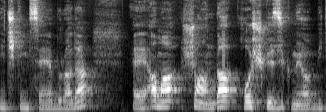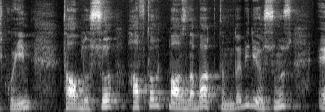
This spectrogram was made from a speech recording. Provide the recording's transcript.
hiç kimseye burada. E, ama şu anda hoş gözükmüyor Bitcoin tablosu. Haftalık bazda baktığımda biliyorsunuz e,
